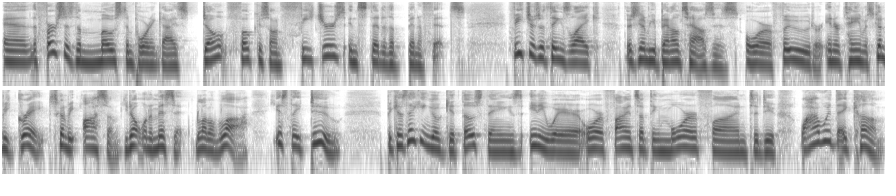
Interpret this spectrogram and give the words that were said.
And the first is the most important, guys. Don't focus on features instead of the benefits. Features are things like there's going to be bounce houses or food or entertainment. It's going to be great. It's going to be awesome. You don't want to miss it, blah, blah, blah. Yes, they do because they can go get those things anywhere or find something more fun to do. Why would they come?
